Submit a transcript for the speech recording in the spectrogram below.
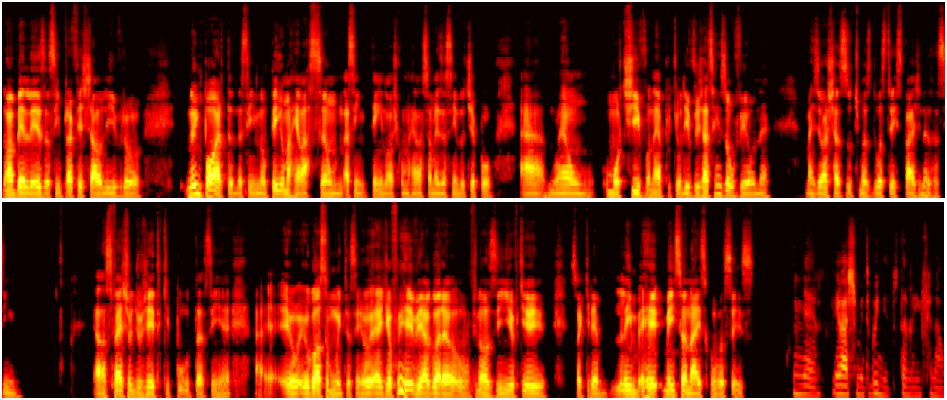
uma beleza assim para fechar o livro. Não importa, assim, não tem uma relação, assim, tem lógico uma relação, mas assim do tipo, ah, não é um, um motivo, né? Porque o livro já se resolveu, né? Mas eu acho as últimas duas, três páginas assim elas fecham de um jeito que, puta, assim, é, é, eu, eu gosto muito, assim, eu, é que eu fui rever agora o finalzinho, porque só queria mencionar isso com vocês. É, eu acho muito bonito também o final.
